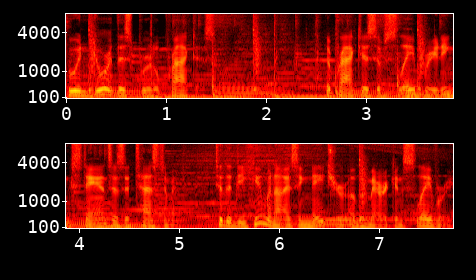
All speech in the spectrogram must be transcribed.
who endured this brutal practice. The practice of slave breeding stands as a testament to the dehumanizing nature of American slavery.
